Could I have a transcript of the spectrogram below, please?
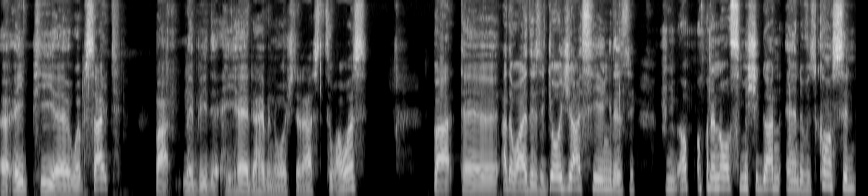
uh, AP uh, website, but maybe he had. I haven't watched the last two hours. But uh, otherwise, there's a Georgia, I think. There's mm, up, up in the north, Michigan and Wisconsin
